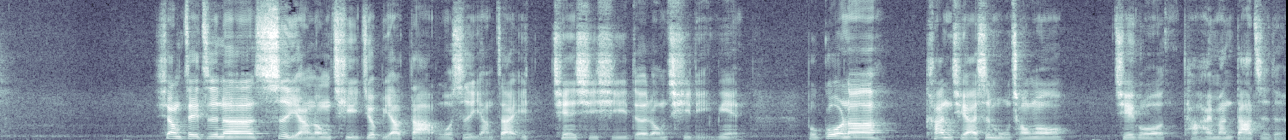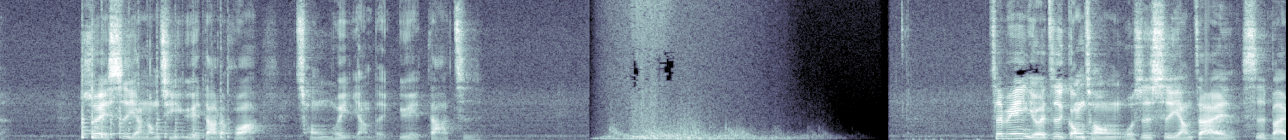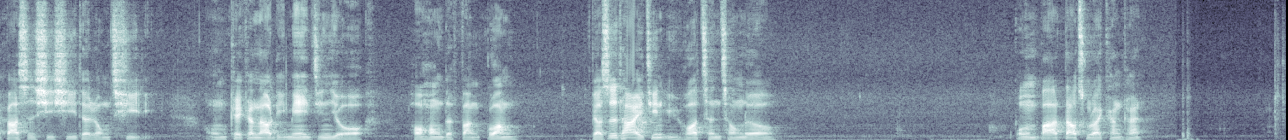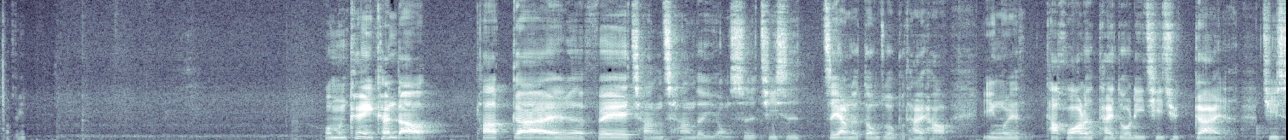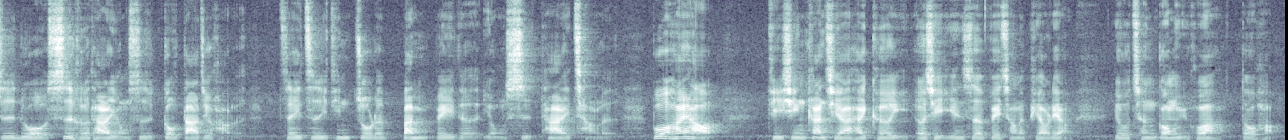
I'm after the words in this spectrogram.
像这只呢，饲养容器就比较大，我是养在一千 CC 的容器里面。不过呢，看起来是母虫哦，结果它还蛮大只的，所以饲养容器越大的话。虫会养的越大只。这边有一只公虫，我是饲养在四百八十 CC 的容器里。我们可以看到里面已经有红红的反光，表示它已经羽化成虫了哦。我们把它倒出来看看。我们可以看到。它盖了非常长的勇士，其实这样的动作不太好，因为它花了太多力气去盖了。其实如果适合它的勇士够大就好了。这一只已经做了半杯的勇士，太长了。不过还好，体型看起来还可以，而且颜色非常的漂亮，有成功羽化都好。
